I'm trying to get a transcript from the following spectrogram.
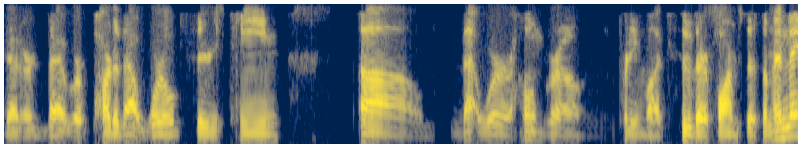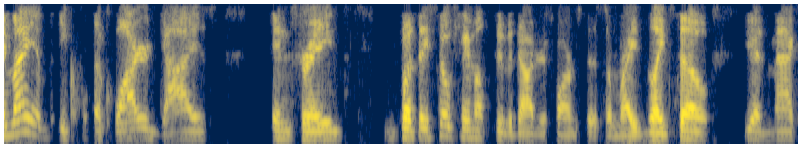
that are that were part of that World Series team um, that were homegrown pretty much through their farm system, and they may have acquired guys in trades, but they still came up through the Dodgers farm system, right? Like so, you had Max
